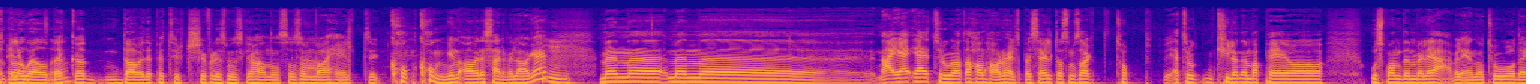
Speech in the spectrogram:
er eller Welbeck og Davide Petrucci, for de som husker han også, som var helt kon kongen av reservelaget. Mm. Men, eh, men eh, Nei, jeg, jeg tror at han har noe helt spesielt. Og som sagt, topp Jeg tror Kylian Mbappé og Osman Dembélé er vel én og to, og det,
